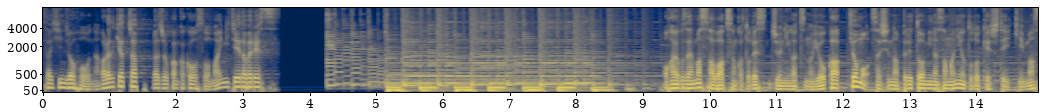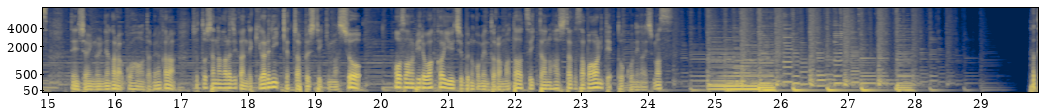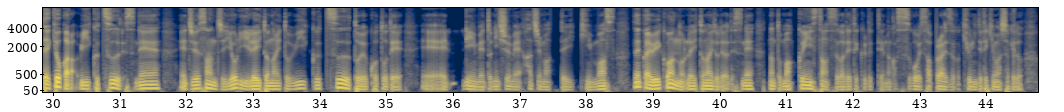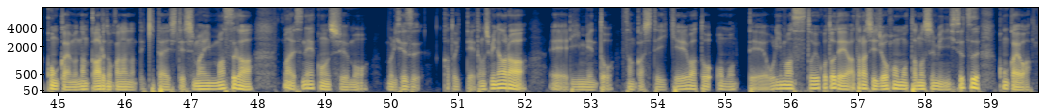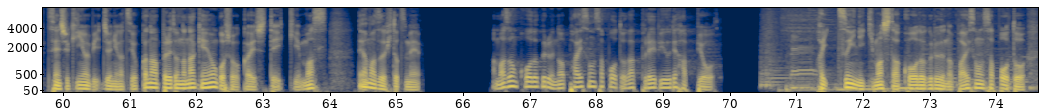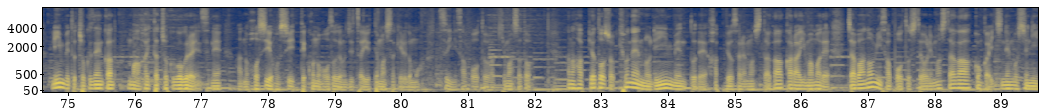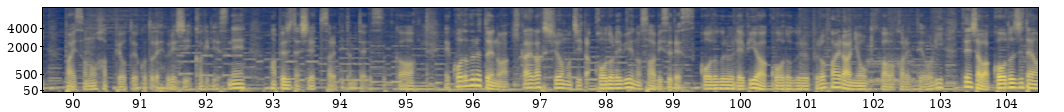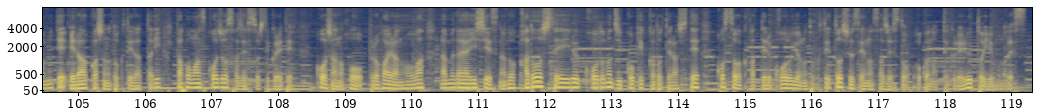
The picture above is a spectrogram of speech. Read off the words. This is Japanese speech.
最新情報をながらでキャッチアップ。ラジオ感覚放送毎日 AW です。おはようございます。サーバークスの加藤です。12月の8日。今日も最新のアップデートを皆様にお届けしていきます。電車に乗りながらご飯を食べながらちょっとしたながら時間で気軽にキャッチアップしていきましょう。放送のフィードバックは YouTube のコメント欄または Twitter のハッシュタグサバワにて投稿お願いします。さて、今日からウィーク2ですね。13時よりレイトナイトウィーク2ということで、えー、リーンイベント2週目始まっていきます。前回ウィーク1のレイトナイトではですね、なんと Mac インスタンスが出てくるっていうなんかすごいサプライズが急に出てきましたけど、今回もなんかあるのかななんて期待してしまいますが、まあですね、今週も無理せず、かといって楽しみながら、えー、リーンメント参加していければと思っております。ということで、新しい情報も楽しみにしつつ、今回は先週金曜日12月4日のアップデート7件をご紹介していきます。ではまず1つ目。Amazon コードグルーの Python サポートがプレビューで発表。はい、ついに来ました。コードグルーの Python サポート。リンベット直前か、まあ入った直後ぐらいですね、あの欲しい欲しいってこの放送でも実は言ってましたけれども、ついにサポートが来ましたと。あの発表当初、去年のリインベントで発表されましたが、から今まで Java のみサポートしておりましたが、今回1年越しに Python を発表ということで嬉しい限りですね。発表自体しれっとされていたみたいですが、え CodeGuru というのは機械学習を用いたコードレビューのサービスです。 CodeGuru Reviewer CodeGuru Profiler に大きく分かれており、前者はコード自体を見てエラー箇所の特定だったり、パフォーマンス向上をサジェストしてくれて、後者の方、プロファイラーの方は Lambda や ECS など稼働しているコードの実行結果と照らしてコストがかかっているコード行の特定と修正のサジェストを行ってくれるというものです。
